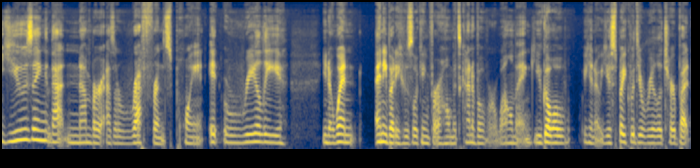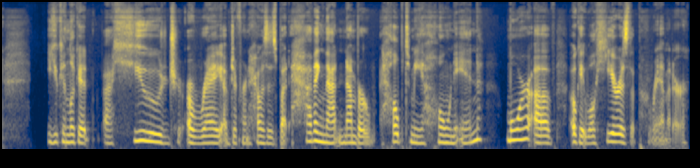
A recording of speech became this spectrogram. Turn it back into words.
using that number as a reference point, it really, you know, when anybody who's looking for a home, it's kind of overwhelming. You go, you know, you speak with your realtor, but you can look at a huge array of different houses. But having that number helped me hone in more of, okay, well, here is the parameter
